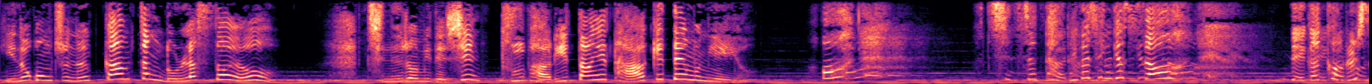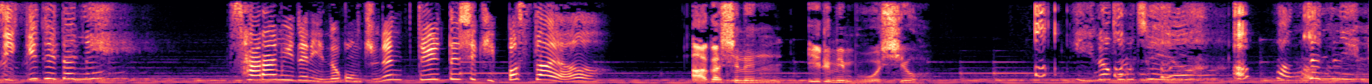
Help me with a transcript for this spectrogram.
인어공주는 깜짝 놀랐어요. 지느러미 대신 두 발이 땅에 닿았기 때문이에요. 진짜 다리가 생겼어. 내가 걸을 수 있게 되다니. 사람이 된 인어공주는 뛸 듯이 기뻤어요. 아가씨는 이름이 무엇이오? 인어공주예요. 왕자님.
